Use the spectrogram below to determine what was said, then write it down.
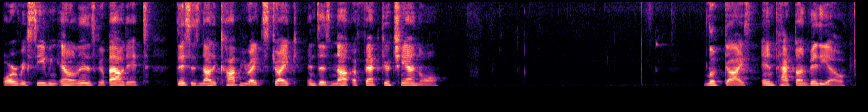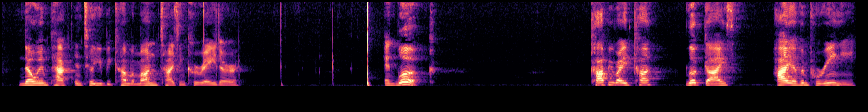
or receiving analytics about it. This is not a copyright strike and does not affect your channel. Look guys, impact on video. No impact until you become a monetizing creator. And look! Copyright con- Look, guys. Hi, Evan Porrini.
